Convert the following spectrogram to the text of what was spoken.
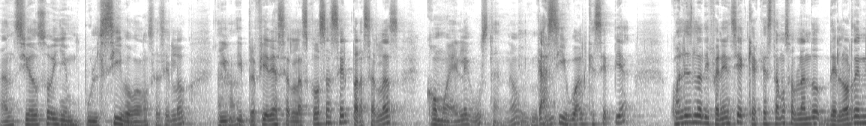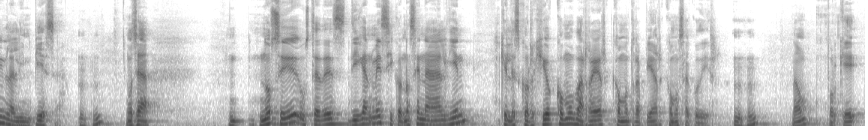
ansioso y impulsivo, vamos a decirlo, y, prefiere hacer las cosas él para hacerlas como a él le gustan, ¿no? Casi igual que Sepia. ¿Cuál es la diferencia? Que acá estamos hablando del orden y la limpieza. O sea, no sé, ustedes díganme si conocen a alguien que les corrigió cómo barrer, cómo trapear, cómo sacudir. ¿no? Porque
